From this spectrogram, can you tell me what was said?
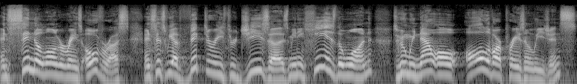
and sin no longer reigns over us, and since we have victory through Jesus, meaning he is the one to whom we now owe all of our praise and allegiance,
